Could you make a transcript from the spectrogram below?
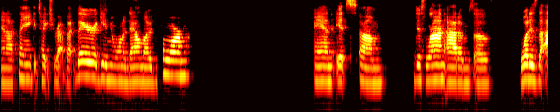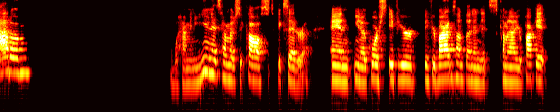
And I think it takes you right back there. Again, you'll want to download the form. And it's um, just line items of what is the item, how many units, how much it costs, etc. And you know, of course, if you're if you're buying something and it's coming out of your pocket,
